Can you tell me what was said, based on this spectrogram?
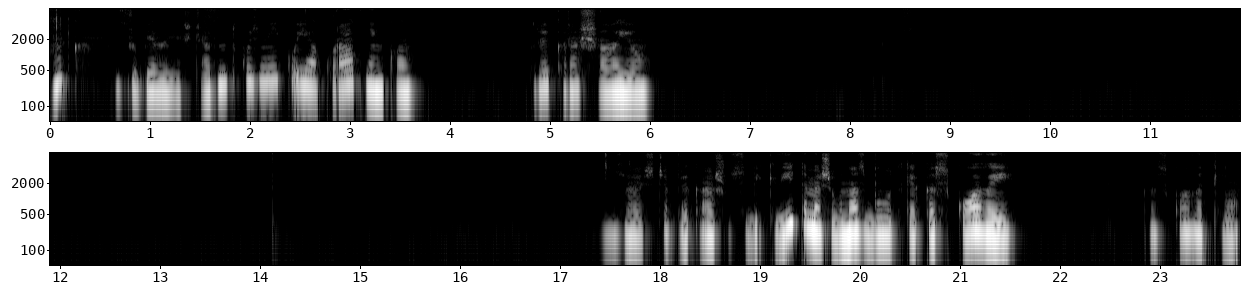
Так, зробила я ще одну таку змійку і акуратненько прикрашаю. Зараз ще прикрашу собі квітами, щоб у нас було таке казковий, казкове тло.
